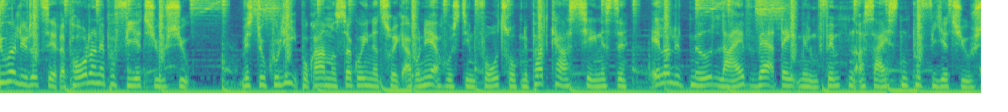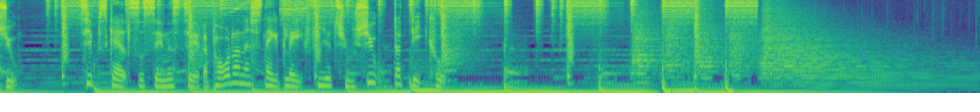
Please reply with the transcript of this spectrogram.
Du har lyttet til reporterne på 24 /7. Hvis du kunne lide programmet, så gå ind og tryk abonner hos din foretrukne podcast-tjeneste, eller lyt med live hver dag mellem 15 og 16 på 24 /7. Tips skal altid sendes til reporterne snablag 247.dk.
